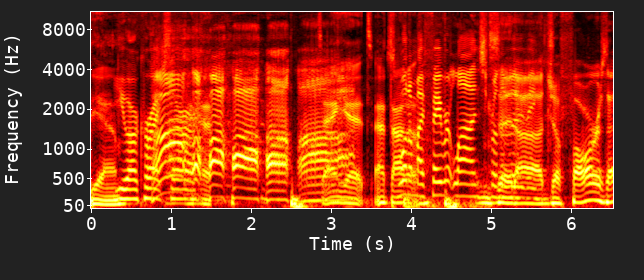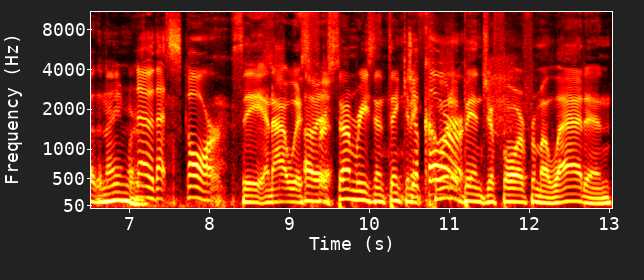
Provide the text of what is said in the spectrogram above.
Yeah. You are correct, sir. Dang it! I It's one of my favorite lines from Is the it movie. uh, Jafar? Is that the name? Or? no, that's Scar. See, and I was Oh, for yeah. some reason thinking it could have been Jafar from Aladdin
